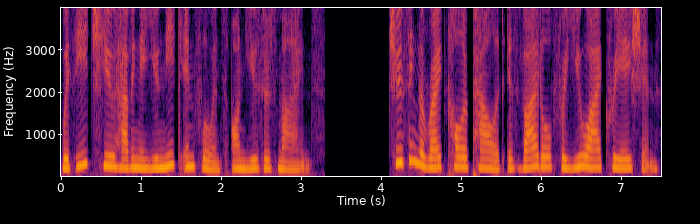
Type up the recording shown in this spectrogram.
with each hue having a unique influence on users' minds. Choosing the right color palette is vital for UI creation,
